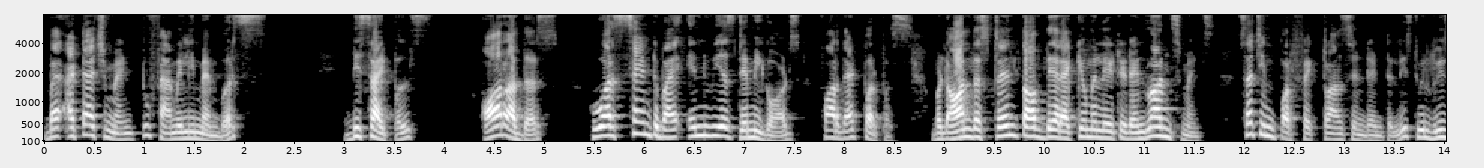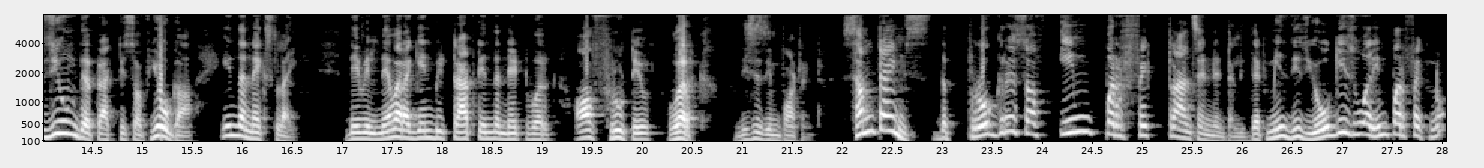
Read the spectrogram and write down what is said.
by attachment to family members, disciples, or others who are sent by envious demigods for that purpose. But on the strength of their accumulated advancements, such imperfect transcendentalists will resume their practice of yoga in the next life. They will never again be trapped in the network of fruitive work. This is important sometimes the progress of imperfect transcendentalists, that means these yogis who are imperfect, no,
